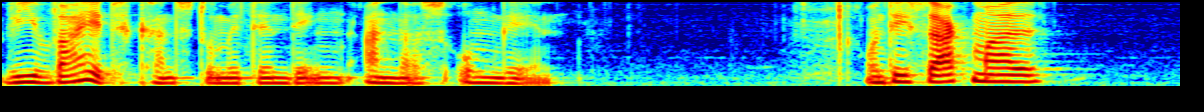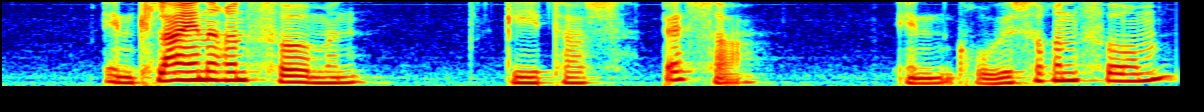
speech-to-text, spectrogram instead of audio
wie weit kannst du mit den Dingen anders umgehen? Und ich sag mal, in kleineren Firmen geht das besser. In größeren Firmen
